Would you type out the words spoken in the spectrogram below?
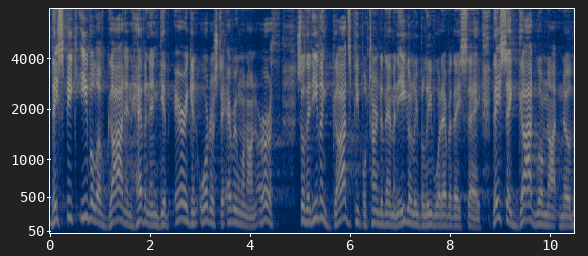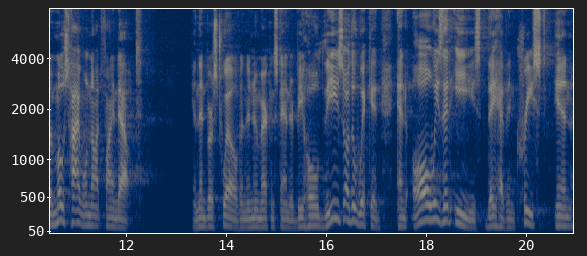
They speak evil of God in heaven and give arrogant orders to everyone on earth so that even God's people turn to them and eagerly believe whatever they say. They say, God will not know, the Most High will not find out. And then verse 12 in the New American Standard Behold, these are the wicked, and always at ease, they have increased in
